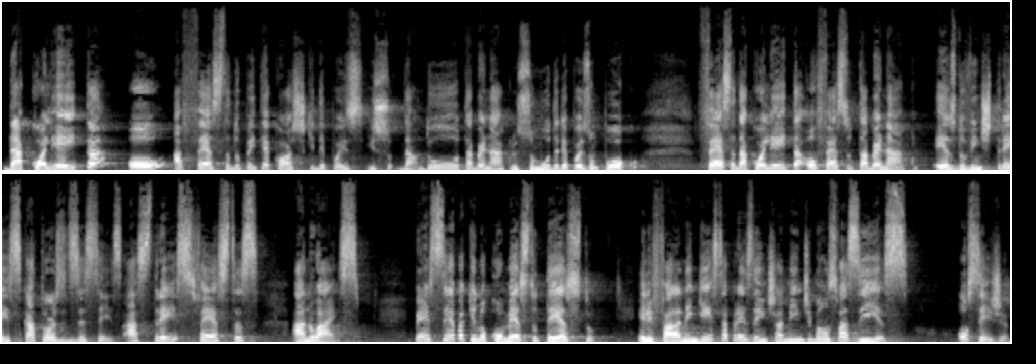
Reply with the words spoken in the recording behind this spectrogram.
da colheita ou a festa do Pentecoste, que depois isso, não, do tabernáculo, isso muda depois um pouco. Festa da colheita ou festa do tabernáculo. Êxodo 23, 14 e 16. As três festas anuais. Perceba que no começo do texto, ele fala: Ninguém se apresente a mim de mãos vazias. Ou seja,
